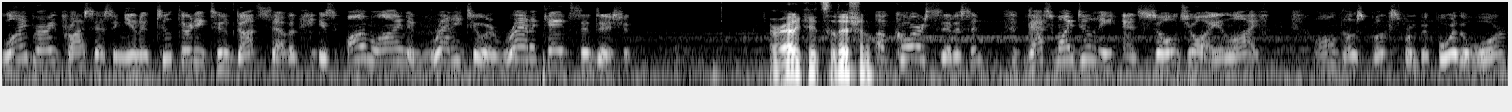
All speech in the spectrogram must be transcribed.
Library Processing Unit 232.7 is online and ready to eradicate sedition. Eradicate sedition? Of course, citizen. That's my duty and sole joy in life. All those books from before the war,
